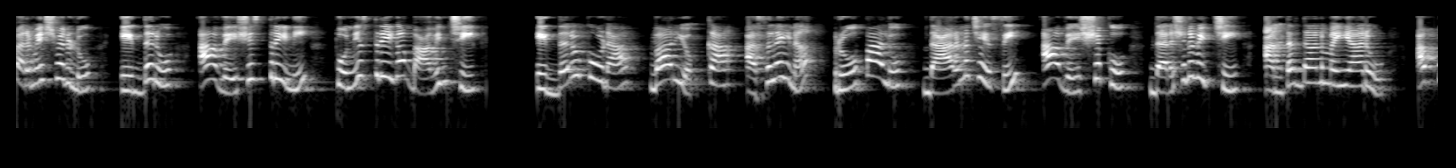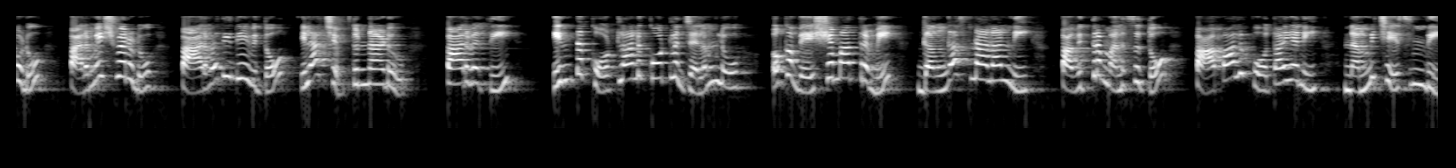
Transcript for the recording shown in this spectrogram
పరమేశ్వరులు ఇద్దరు ఆ వేషస్త్రీని స్త్రీని పుణ్యస్త్రీగా భావించి ఇద్దరూ కూడా వారి యొక్క అసలైన రూపాలు ధారణ చేసి ఆ వేష్యకు దర్శనమిచ్చి అంతర్ధానమయ్యారు. అప్పుడు పరమేశ్వరుడు పార్వతీదేవితో ఇలా చెప్తున్నాడు పార్వతి ఇంత కోట్లాను కోట్ల జలంలో ఒక వేష్య మాత్రమే గంగా స్నానాన్ని పవిత్ర మనసుతో పాపాలు పోతాయని నమ్మి చేసింది.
